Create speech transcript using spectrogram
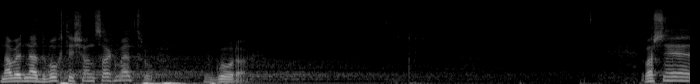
Nawet na dwóch tysiącach metrów w górach. Właśnie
